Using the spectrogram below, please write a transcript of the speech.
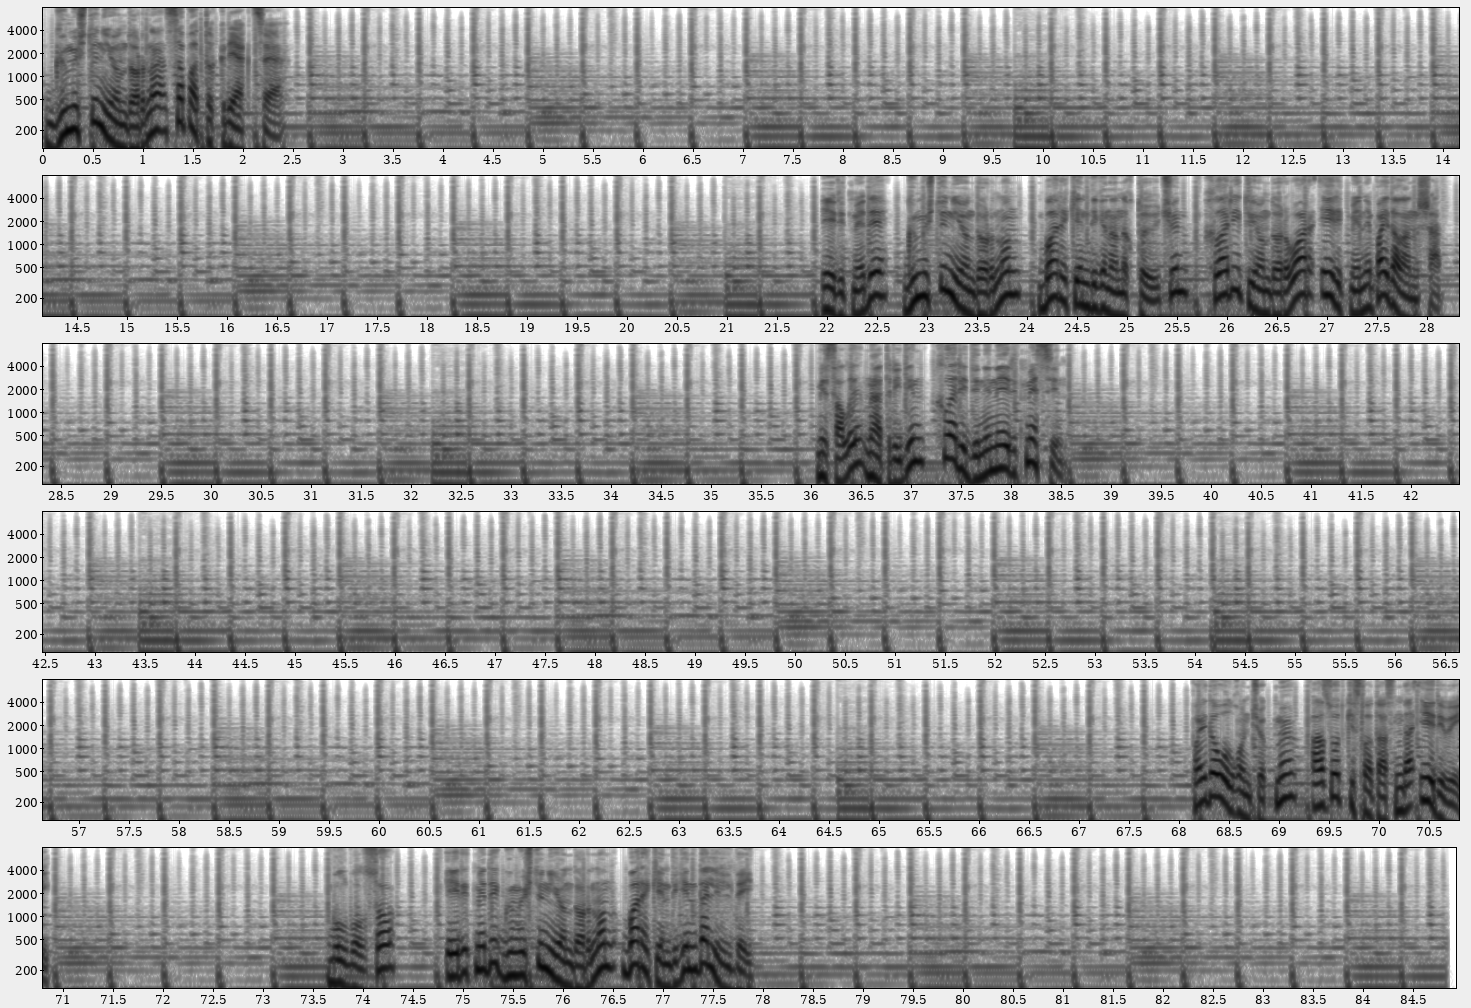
күмүштүн иондоруна сапаттык реакция. Эритмеде күмүштүн иондорунун бар экендигин аныктоо үчүн хлорид иондору бар эритмени пайдаланышат мисалы натрийдин хлоридинин эритмесин пайда болгон чөкмө азот кислотасында эрибейт бул болсо эритмеде күмүштүн иондорунун бар экендигин далилдейт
